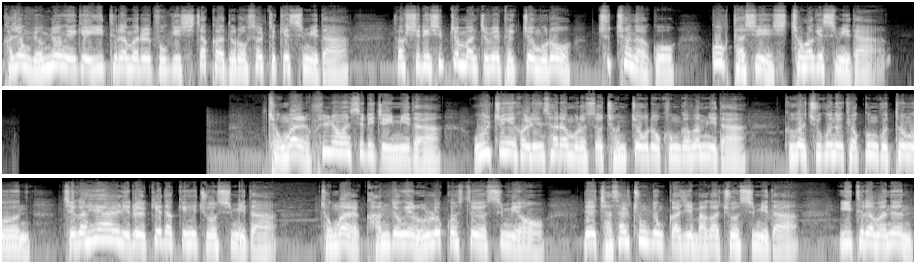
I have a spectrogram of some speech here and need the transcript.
가족 몇 명에게 이 드라마를 보기 시작하도록 설득했습니다. 확실히 10점 만점에 100점으로 추천하고 꼭 다시 시청하겠습니다. 정말 훌륭한 시리즈입니다. 우울증에 걸린 사람으로서 전적으로 공감합니다. 그가 죽은 후 겪은 고통은 제가 해야 할 일을 깨닫게 해 주었습니다. 정말 감정의 롤러코스터였으며 내 자살 충동까지 막아 주었습니다. 이 드라마는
